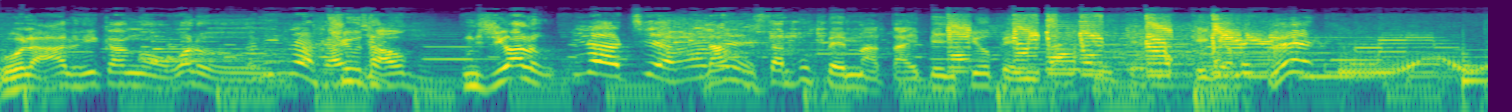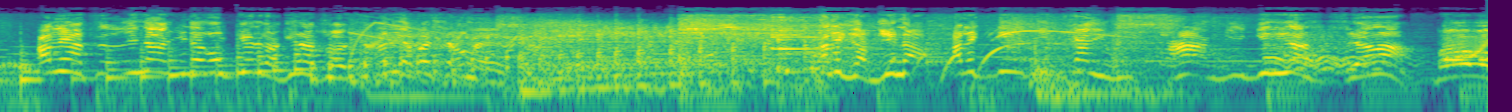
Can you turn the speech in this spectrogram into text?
无啦，啊，迄讲哦，我就手头，唔是我就。你哪只啊？人有三不变嘛，大变小变大小变，记唔记？啊，你啊，你那你那讲叫你个囡仔传，啊，你也要小美。啊，你个囡仔，啊，你你你加油啊，你囡仔行啦。喂喂，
